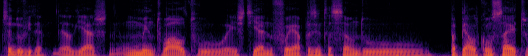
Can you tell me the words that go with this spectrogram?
Sem dúvida. Aliás, um momento alto este ano foi a apresentação do papel conceito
